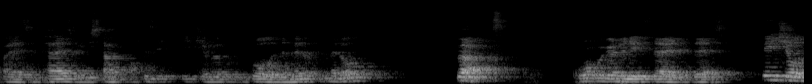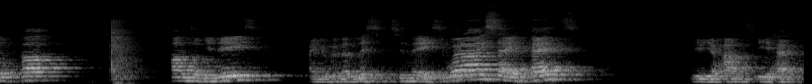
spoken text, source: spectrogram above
play this in pairs where you stand opposite each other with the ball in the middle. But what we're going to do today is this. Feet shoulder apart, hands on your knees, and you're going to listen to me. So when I say heads, move your hands to your heads.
